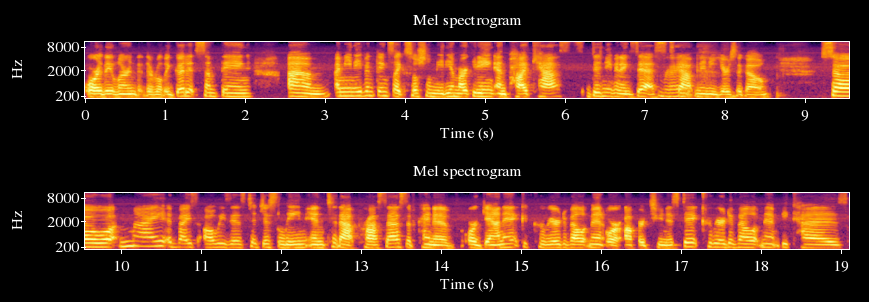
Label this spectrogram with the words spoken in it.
or they learn that they're really good at something. Um, i mean even things like social media marketing and podcasts didn't even exist right. that many years ago so, my advice always is to just lean into that process of kind of organic career development or opportunistic career development because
